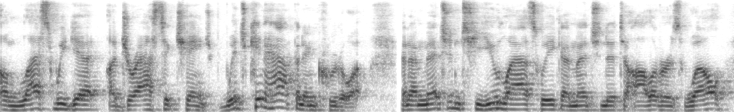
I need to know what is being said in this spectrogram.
Unless we get a drastic change, which can happen in crude oil. And I mentioned to you last week, I mentioned it to Oliver as well.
